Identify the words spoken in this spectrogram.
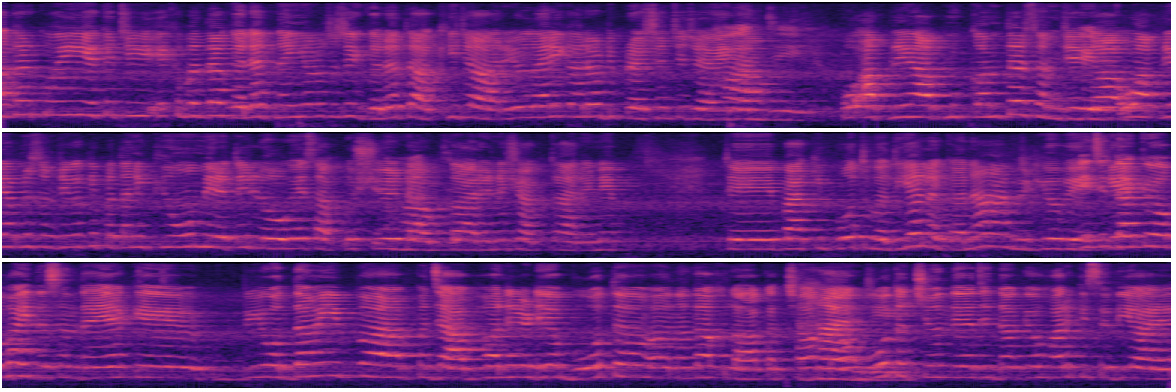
ਅਗਰ ਕੋਈ ਇੱਕ ਚੀਜ਼ ਇੱਕ ਬੰਦਾ ਗਲਤ ਨਹੀਂ ਉਹਨੂੰ ਤੁਸੀਂ ਗਲਤ ਆਖੀ ਜਾ ਰਹੇ ਹੋ ਸਾਰੀ ਗੱਲ ਉਹ ਡਿਪਰੈਸ਼ਨ 'ਚ ਜਾਏਗਾ ਹਾਂਜੀ। ਉਹ ਆਪਣੇ ਆਪ ਨੂੰ ਕਮਤਰ ਸਮਝੇਗਾ। ਉਹ ਆਪਣੇ ਆਪ ਨੂੰ ਸਮਝੇਗਾ ਕਿ ਪਤਾ ਨਹੀਂ ਕਿਉਂ ਮੇਰੇ ਤੇ ਲੋਕ ਇਹ ਸਭ ਕੁਝ ਡਾਊਟ ਕਰ ਰਹੇ ਨੇ ਸ਼ੱਕ ਕਰ ਰਹੇ ਨੇ ਤੇ ਬਾਕੀ ਬਹੁਤ ਵਧੀਆ ਲੱਗਾ ਨਾ ਵੀਡੀਓ ਵੇਖ ਜਿੱਦਾਂ ਕੇ ਕਿ ਉਹ ਭਾਈ ਦੱਸਣ ਦੇ ਆ ਕਿ ਵੀ ਉਦਾਂ ਵੀ ਪ- ਪੰਜਾਬ ਵਾਲੇ ਜਿਹੜੇ ਆ ਬਹੁਤ ਉਹਨਾਂ ਦਾ ਅਖਲਾਕ ਅੱਛਾ ਹੁੰਦਾ ਹੈ ਹਾਂਜੀ। ਬਹੁਤ ਅੱਛੇ ਹੁੰਦੇ ਆ ਜਿੱਦਾਂ ਕਿ ਉਹ ਹਰ ਕਿਸੇ ਦੀ ਆਏ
